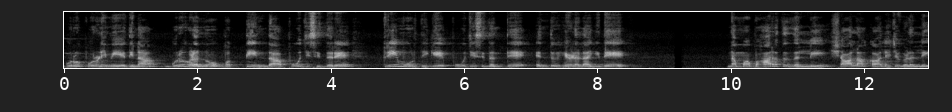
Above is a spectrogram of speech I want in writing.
ಗುರುಪೂರ್ಣಿಮೆಯ ದಿನ ಗುರುಗಳನ್ನು ಭಕ್ತಿಯಿಂದ ಪೂಜಿಸಿದರೆ ತ್ರಿಮೂರ್ತಿಗೆ ಪೂಜಿಸಿದಂತೆ ಎಂದು ಹೇಳಲಾಗಿದೆ. ನಮ್ಮ ಭಾರತದಲ್ಲಿ ಶಾಲಾ ಕಾಲೇಜುಗಳಲ್ಲಿ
